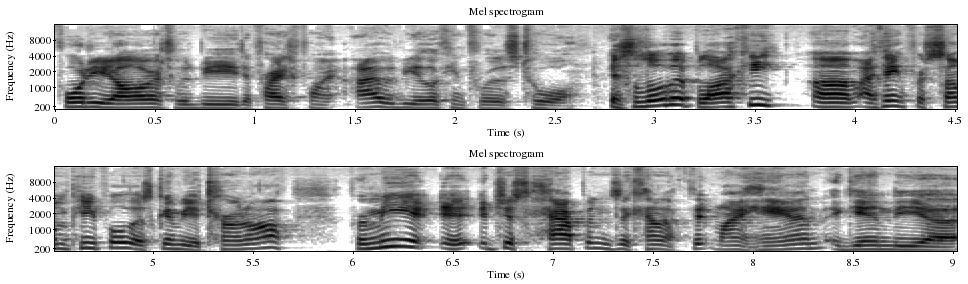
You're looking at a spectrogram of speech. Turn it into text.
$40 would be the price point I would be looking for this tool. It's a little bit blocky. Um, I think for some people that's gonna be a turnoff. For me, it, it, just happens to kind of fit my hand. Again, the, uh,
